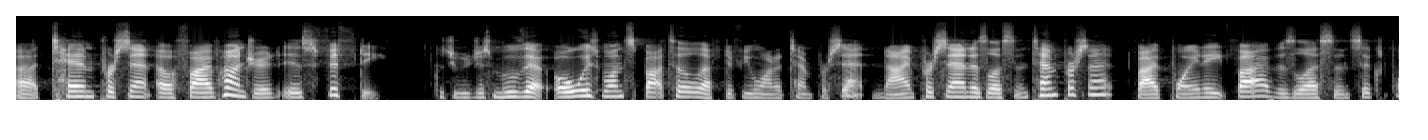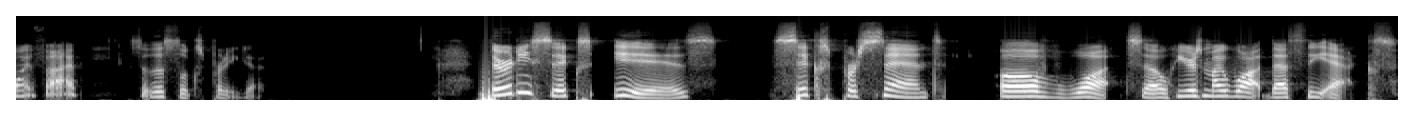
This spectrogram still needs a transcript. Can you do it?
uh, 10% of 500 is 50 because you would just move that always one spot to the left if you want a 10%. 9% is less than 10%, 5.85 is less than 6.5, so this looks pretty good. 36 is 6% of what? So here's my what, that's the x.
